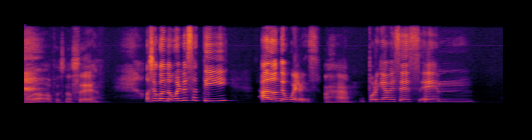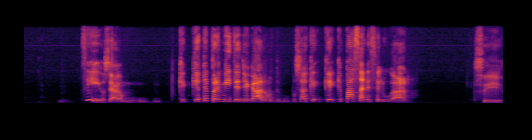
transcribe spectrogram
bueno, pues no sé. O sea, cuando vuelves a ti, ¿a dónde vuelves? Ajá. Porque a veces, em, sí, o sea, ¿qué, te permite llegar? O sea, ¿qué, ¿qué, pasa en ese lugar? Sí,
